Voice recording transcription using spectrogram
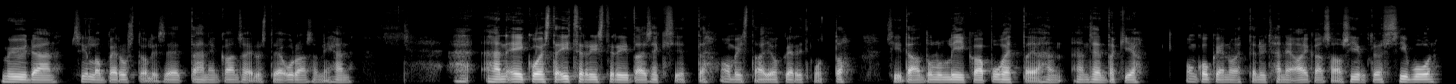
myydään. Silloin peruste oli se, että hänen kansanedustajauransa, niin hän, hän ei koe sitä itse ristiriitaiseksi, että omistaa jokerit, mutta siitä on tullut liikaa puhetta ja hän, hän sen takia on kokenut, että nyt hänen aikansa on siirtyä sivuun.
